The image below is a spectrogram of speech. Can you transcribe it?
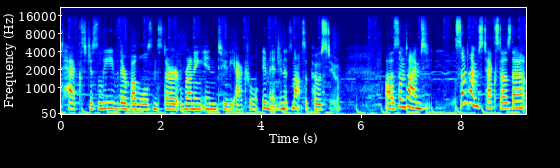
text just leave their bubbles and start running into the actual image, and it's not supposed to. Uh, sometimes, sometimes text does that,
